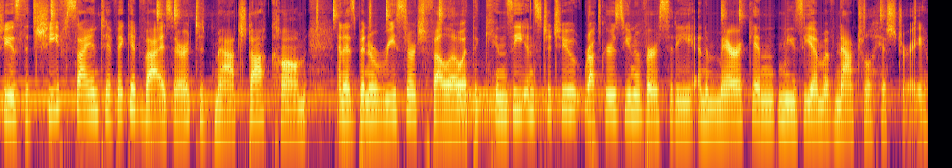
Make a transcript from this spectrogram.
She is the chief scientific advisor to Match.com and has been a research fellow at the Kinsey Institute, Rutgers University, and American Museum of Natural History.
